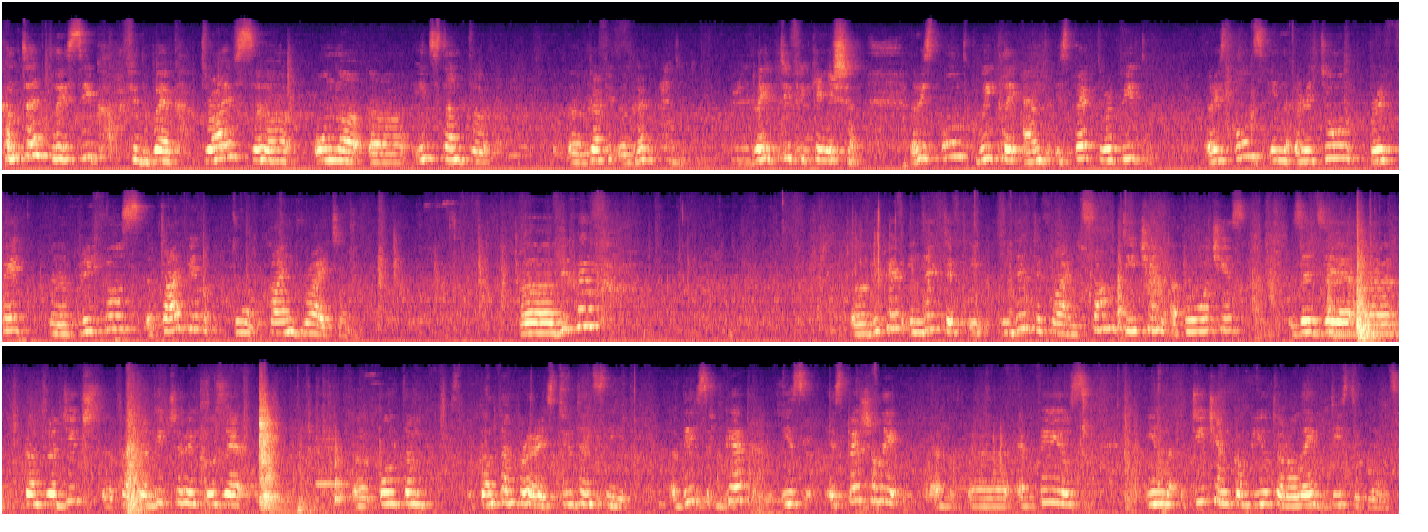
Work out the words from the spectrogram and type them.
contently seek feedback, drives uh, on uh, uh, instant gratification, respond quickly and expect repeat response in return, prefer, prefers typing to handwriting. We have uh, we have identif- identified some teaching approaches that they uh, contradict- uh, contradictory to the uh, contem- contemporary students' need. This gap is especially uh, obvious in teaching computer-related disciplines.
